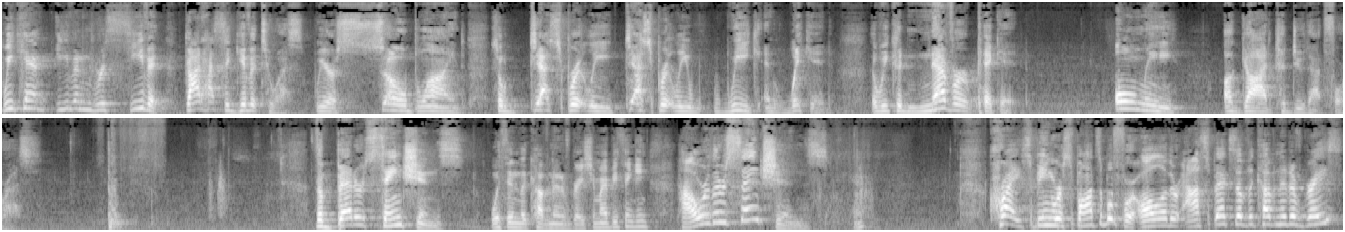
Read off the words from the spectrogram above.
We can't even receive it. God has to give it to us. We are so blind, so desperately, desperately weak and wicked that we could never pick it. Only a God could do that for us. The better sanctions within the covenant of grace. You might be thinking, how are there sanctions? Christ, being responsible for all other aspects of the covenant of grace,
